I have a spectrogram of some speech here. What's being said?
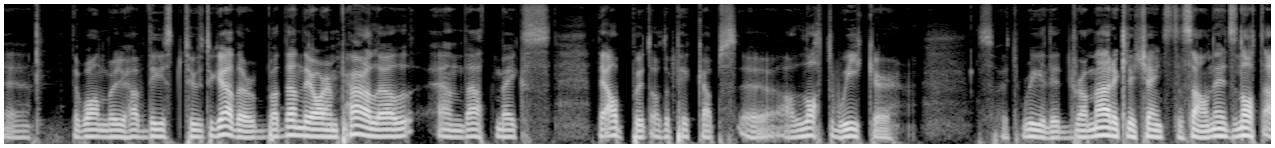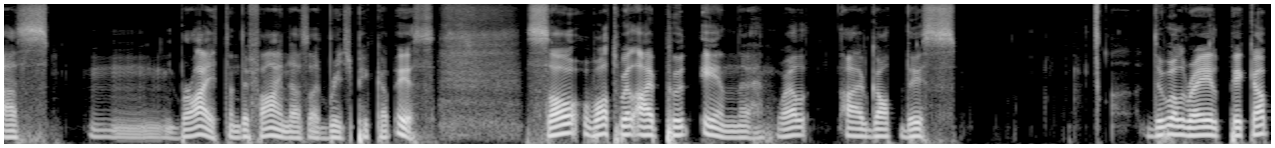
Uh, the one where you have these two together, but then they are in parallel and that makes the output of the pickups uh, a lot weaker. So it really dramatically changes the sound. It's not as mm, bright and defined as a bridge pickup is. So what will I put in? Well, I've got this dual rail pickup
